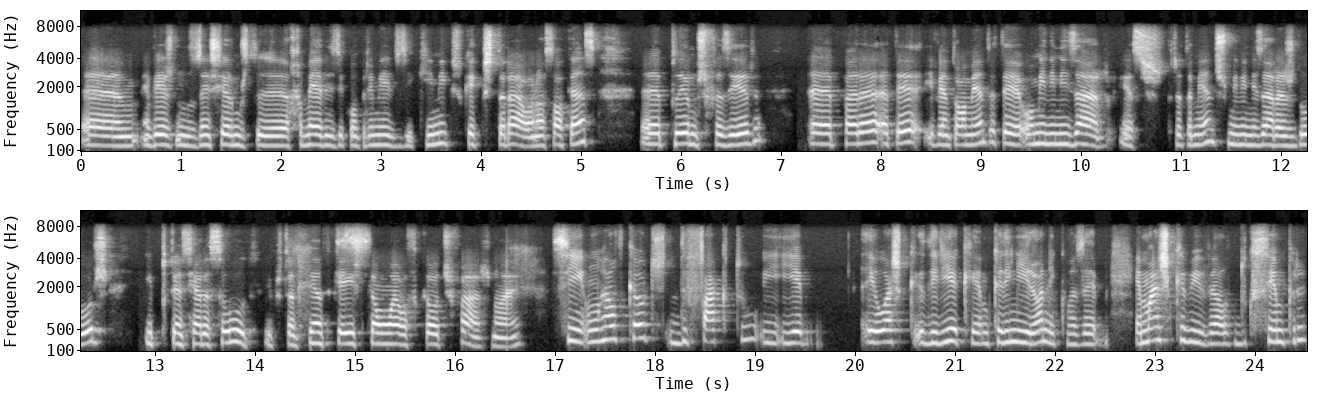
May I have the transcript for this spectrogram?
uh, em vez de nos enchermos de remédios e comprimidos e químicos, o que é que estará ao nosso alcance, uh, podermos fazer para até, eventualmente, até ou minimizar esses tratamentos, minimizar as dores e potenciar a saúde. E, portanto, penso que é isto que um health coach faz, não é? Sim, um health coach, de facto, e, e é, eu acho que eu diria que é um bocadinho irónico, mas é, é mais cabível do que sempre.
